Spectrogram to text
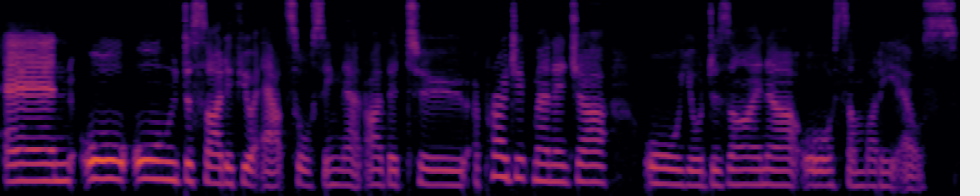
and or or decide if you're outsourcing that either to a project manager or your designer or somebody else.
